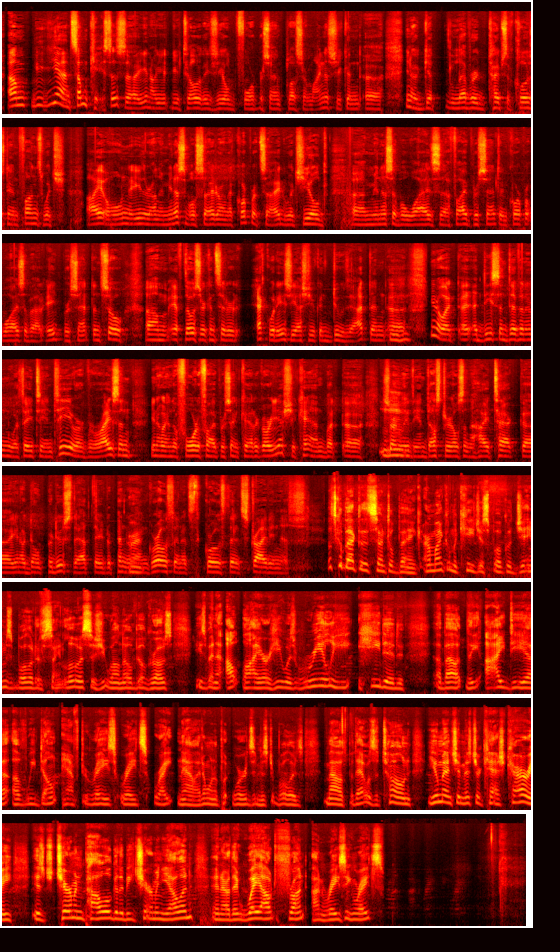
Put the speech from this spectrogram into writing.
Um, yeah, in some cases, uh, you know, utilities yield 4% plus or minus. You can, uh, you know, get levered types of closed-end funds, which I own either on the municipal side or on the corporate side, which yield uh, municipal-wise 5% uh, and corporate-wise about 8%. And so um, if those are considered equities, yes, you can do that. And uh, mm-hmm. you know, a, a, decent dividend with AT and T or Verizon, you know, in the four to five percent category, yes, you can. But uh, mm-hmm. certainly the industrials and the high tech, uh, you know, don't produce that. They're dependent right. on growth, and it's growth that's driving this. Let's go back to the central bank. Our Michael McKee just spoke with James Bullard of St. Louis. As you well know, Bill Gross, he's been an outlier. He was really heated about the idea of we don't have to raise rates right now. I don't want to put words in Mr. Bullard's mouth, but that was a tone. You mentioned Mr. Kashkari. Is Chairman Powell going to be Chairman Yellen? And are they way out front on raising rates?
